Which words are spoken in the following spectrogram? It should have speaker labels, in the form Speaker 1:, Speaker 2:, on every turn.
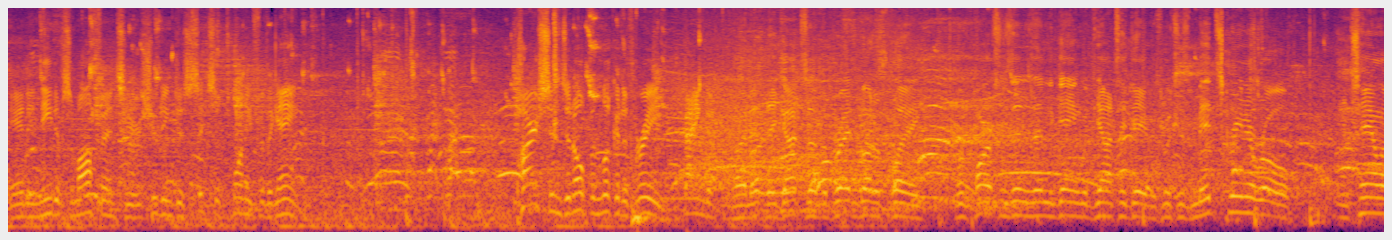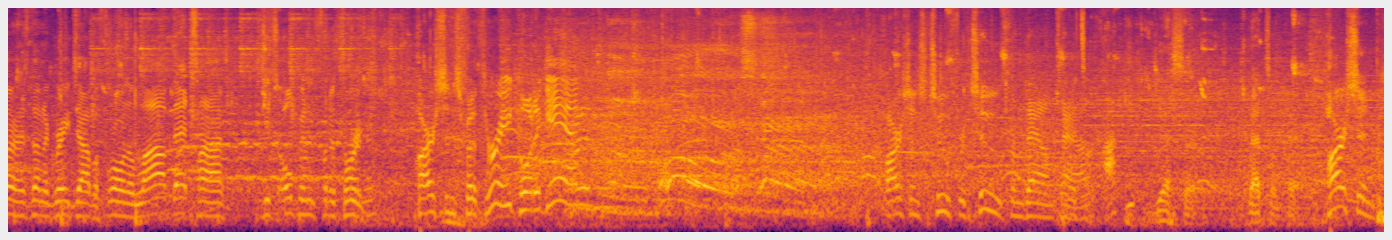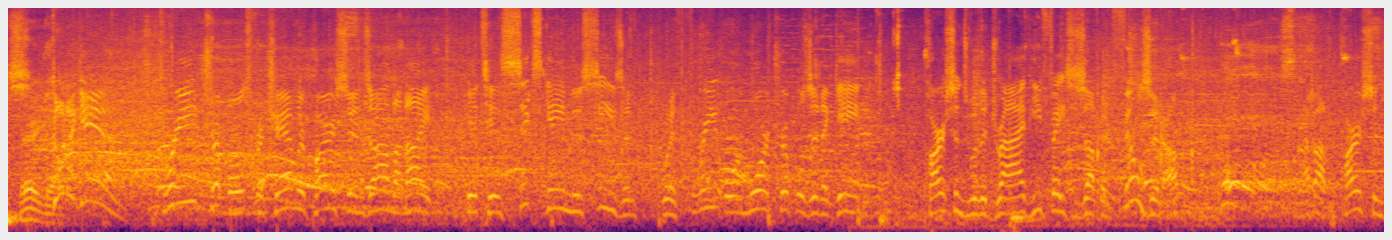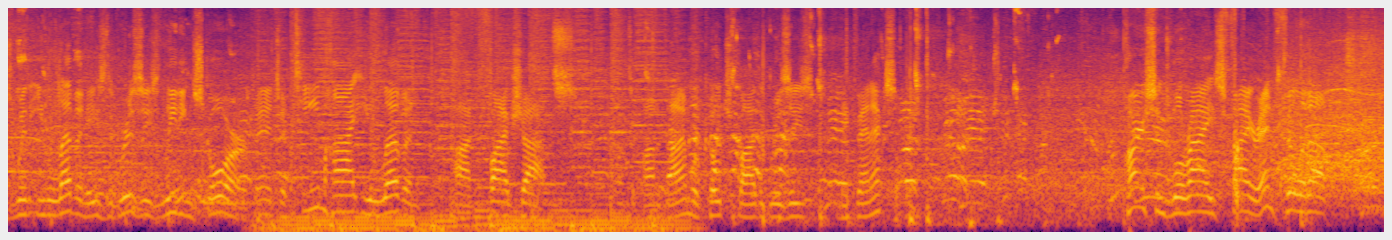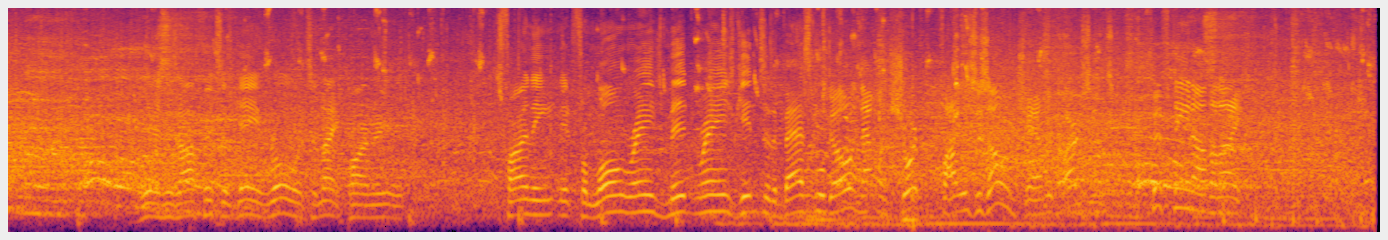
Speaker 1: and in need of some offense here, shooting just 6 of 20 for the game. Parsons an open look at a three. Bango.
Speaker 2: Well, they, they got to the bread and butter play when Parsons is in the game with Deyonta Davis, which is mid-screen and roll. And Chandler has done a great job of throwing the lob that time. Gets open for the three.
Speaker 1: Parsons for three. Caught again. Parsons two for two from downtown.
Speaker 3: Hockey? Yes, sir. That's okay.
Speaker 1: Parsons.
Speaker 3: There you go.
Speaker 1: Good again. Three triples for Chandler Parsons on the night. It's his sixth game this season with three or more triples in a game. Parsons with a drive. He faces up and fills it up. How about Parsons with 11? He's the Grizzlies' leading scorer. Bench a team high 11 on five shots. Once upon a time, we're coached by the Grizzlies' Nick Van Exel. Parsons will rise fire and fill it up.
Speaker 2: Yes, his offensive game rolling tonight, partner. He's finding it from long range, mid range, getting to the basket.
Speaker 1: Go, and that one short follows his own. Chandler Parsons, 15 on the night.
